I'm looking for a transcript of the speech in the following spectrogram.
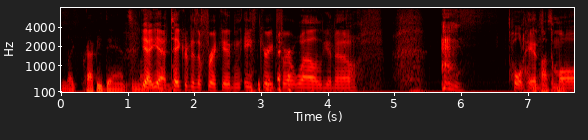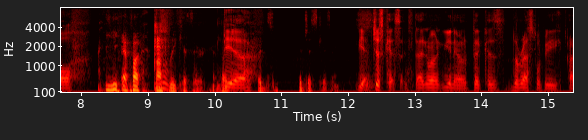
like crappy dance and like, Yeah, yeah. Take her to the frickin' eighth grade farewell. You know, hold hands at the mall. yeah, po- possibly kiss her. But, Yeah, but, but just kissing. yeah. Just kissing. You know, because the rest would be uh,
